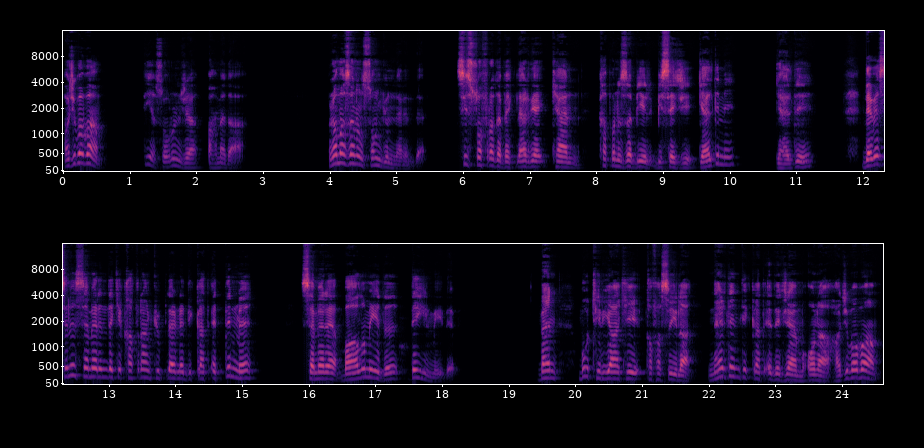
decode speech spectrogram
Hacı babam diye sorunca Ahmet Ağa. Ramazan'ın son günlerinde siz sofrada beklerken kapınıza bir biseci geldi mi? Geldi. Devesinin semerindeki katran küplerine dikkat ettin mi? Semere bağlı mıydı, değil miydi? Ben bu tiryaki kafasıyla nereden dikkat edeceğim ona hacı babam?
